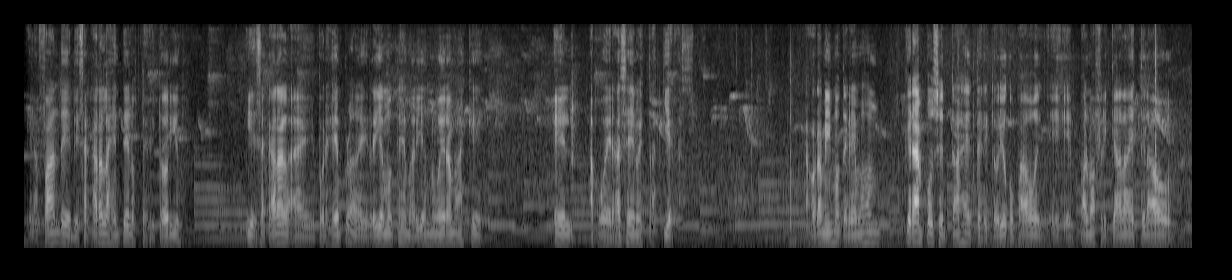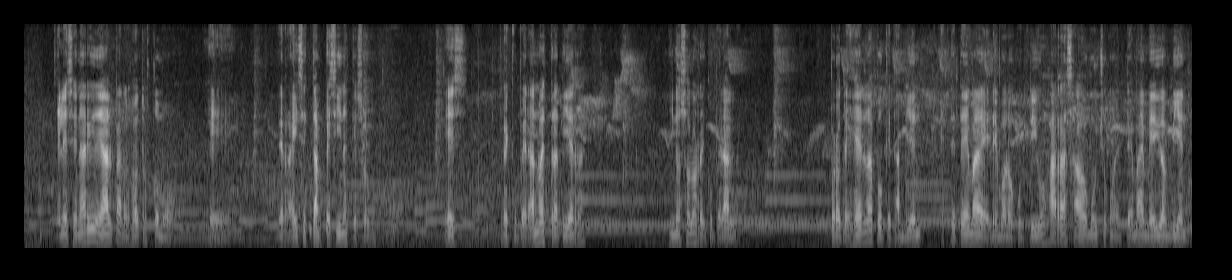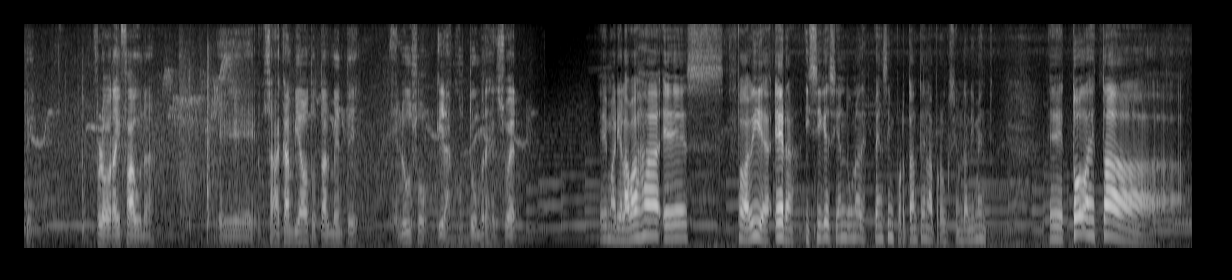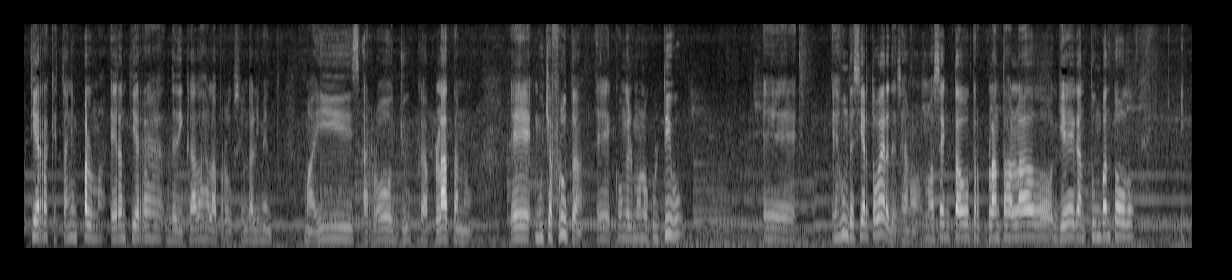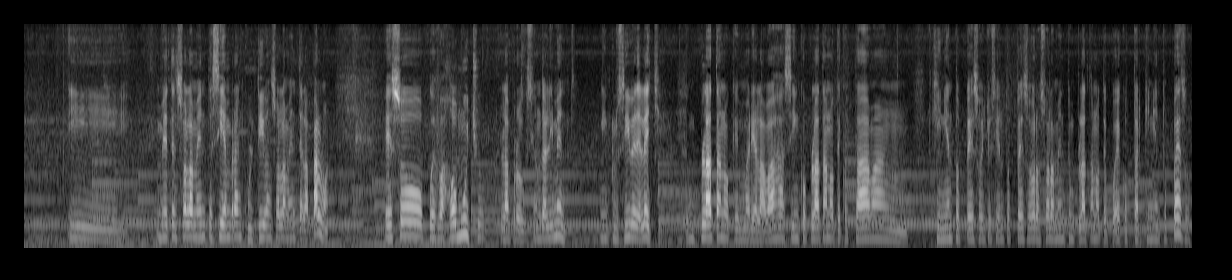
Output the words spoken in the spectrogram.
El afán de, de sacar a la gente de los territorios y sacar, a, eh, por ejemplo, a la guerrilla Montes de María no era más que el apoderarse de nuestras tierras. Ahora mismo tenemos un gran porcentaje de territorio ocupado en, en Palma Africana, de este lado. El escenario ideal para nosotros como eh, de raíces campesinas que somos es recuperar nuestra tierra y no solo recuperarla, protegerla porque también este tema de, monocultivos ha arrasado mucho con el tema de medio ambiente, flora y fauna. Eh, o sea, ha cambiado totalmente el uso y las costumbres del suelo. Eh, María la Baja es todavía, era y sigue siendo una despensa importante en la producción de alimentos. Eh, todas estas tierras que están en Palma eran tierras dedicadas a la producción de alimentos. Maíz, arroz, yuca, plátano, eh, mucha fruta. Eh, con el monocultivo eh, es un desierto verde, o sea, no, acepta otras plantas al lado, llegan, tumban todo y, y, meten solamente, siembran, cultivan solamente la palma. Eso pues bajó mucho la producción de alimentos, inclusive de leche. Un plátano que en María la Baja, cinco plátanos te costaban 500 pesos, 800 pesos, ahora solamente un plátano te puede costar 500 pesos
